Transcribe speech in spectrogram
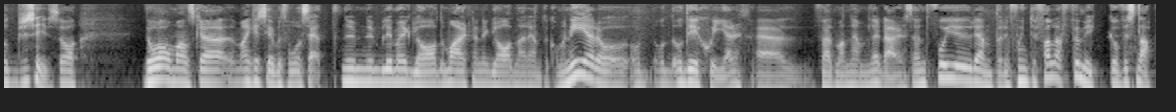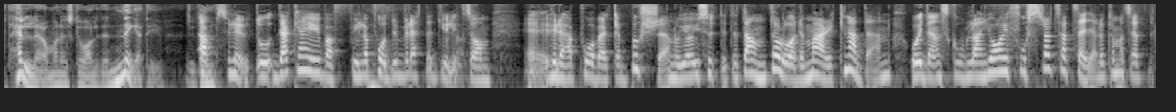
och, precis, och då om man ska, man kan se det på två sätt. Nu, nu blir man ju glad och marknaden är glad när räntor kommer ner och, och, och det sker eh, för att man nämner det där. Sen får ju räntor, det får inte falla för mycket och för snabbt heller om man nu ska vara lite negativ. Utan... Absolut, och där kan jag ju bara fylla på. Du berättade ju liksom hur det här påverkar börsen och jag har ju suttit ett antal år i marknaden och i den skolan jag är fostrad så att säga, då kan man säga att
